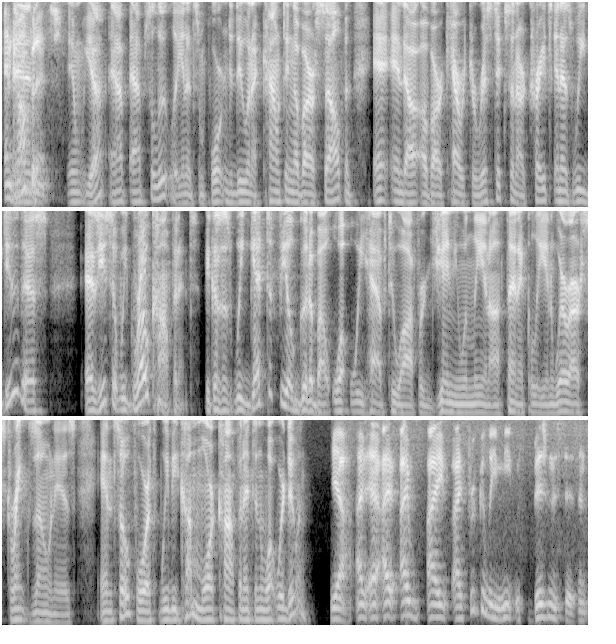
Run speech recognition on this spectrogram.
And And- confidence. And yeah, ab- absolutely. And it's important to do an accounting of ourself and and, and uh, of our characteristics and our traits. And as we do this, as you said, we grow confident because as we get to feel good about what we have to offer genuinely and authentically and where our strength zone is and so forth, we become more confident in what we're doing. Yeah, I, I, I, I, frequently meet with businesses, and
